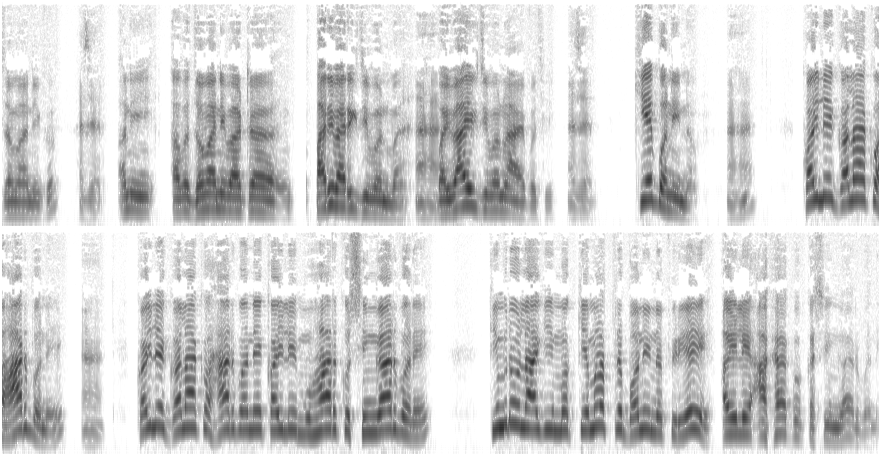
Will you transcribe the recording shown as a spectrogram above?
जमानीको। हजुर। अनि अब जमानीबाट पारिवारिक जीवनमा वैवाहिक जीवनमा आएपछि हजुर। के बनिन? कहिले गलाको हार बने कहिले गलाको हार बने कहिले मुहारको सिङ्गार बने तिम्रो लागि म के मात्र बनिन प्रिय अहिले आँखाको कसिङ्गार बने।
